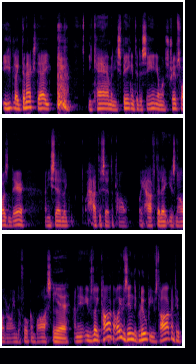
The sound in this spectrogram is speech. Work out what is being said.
he, like, the next day, he came and he's speaking to the senior once Trips wasn't there, and he said, like, I had to set the tone. I have to let you know that I'm the fucking boss. Yeah. And he, he was like talking. I was in the group he was talking to,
